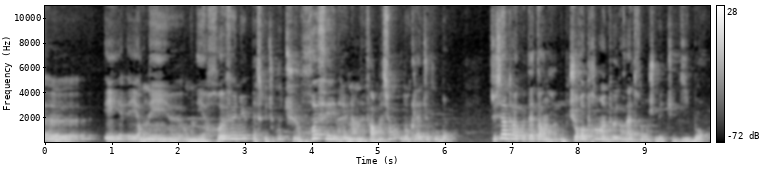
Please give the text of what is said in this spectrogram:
Euh, et, on, est, est revenu, parce que du coup, tu refais une réunion d'information. Donc là, du coup, bon, tu sais un peu à quoi t'attendre. Donc tu reprends un peu dans la tronche, mais tu te dis, bon,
